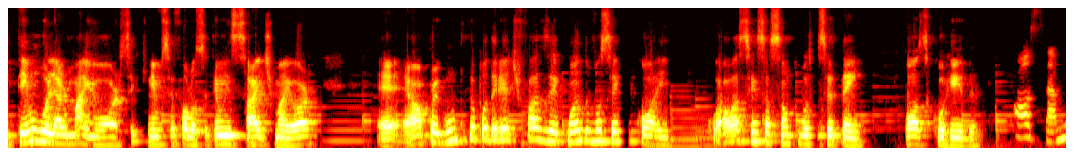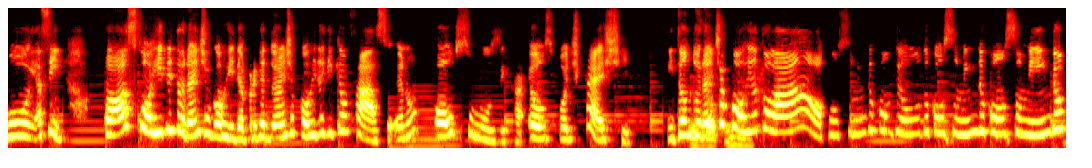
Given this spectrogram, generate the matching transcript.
tem um olhar maior, que nem você falou, você tem um insight maior, é, é uma pergunta que eu poderia te fazer. Quando você corre qual a sensação que você tem pós-corrida? Nossa, muito. Assim, pós-corrida e durante a corrida, porque durante a corrida, o que, que eu faço? Eu não ouço música, eu ouço podcast. Então, durante Exatamente. a corrida, eu tô lá, ó, consumindo conteúdo, consumindo, consumindo.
